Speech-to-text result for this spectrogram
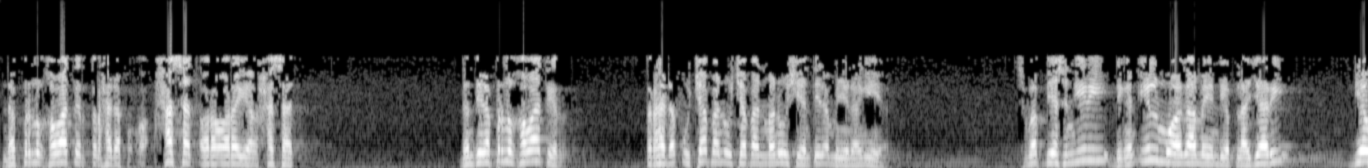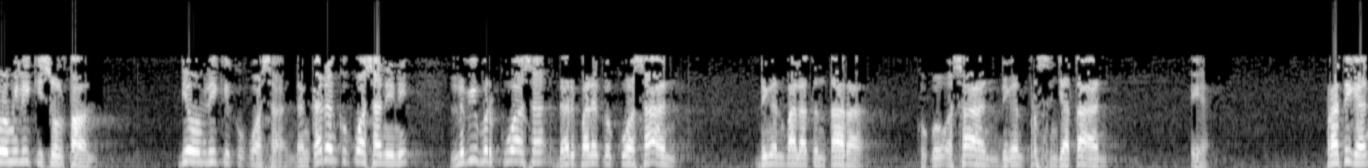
Tidak perlu khawatir terhadap hasad orang-orang yang hasad. Dan tidak perlu khawatir terhadap ucapan-ucapan manusia yang tidak menyenanginya. Sebab dia sendiri dengan ilmu agama yang dia pelajari, dia memiliki sultan. Dia memiliki kekuasaan. Dan kadang kekuasaan ini lebih berkuasa daripada kekuasaan dengan bala tentara, kekuasaan dengan persenjataan. Iya. Perhatikan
